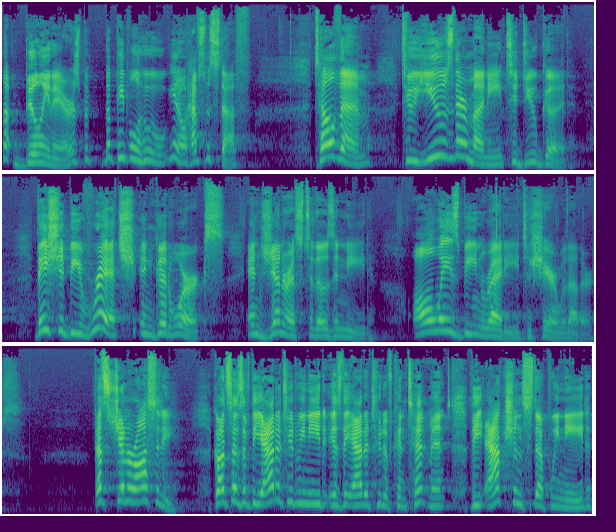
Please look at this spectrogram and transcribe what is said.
not billionaires, but, but people who, you know, have some stuff. Tell them to use their money to do good. They should be rich in good works and generous to those in need, always being ready to share with others. That's generosity. God says if the attitude we need is the attitude of contentment, the action step we need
